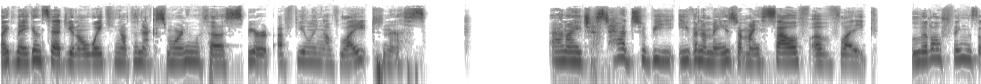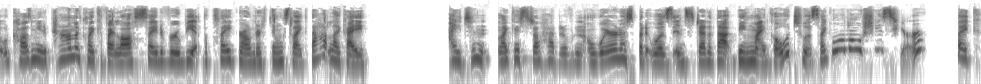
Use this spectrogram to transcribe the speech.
like megan said you know waking up the next morning with a spirit a feeling of lightness. And i just had to be even amazed at myself of like little things that would cause me to panic. Like if i lost sight of ruby at the playground or things like that like i I didn't like I still had an awareness, but it was instead of that being my go-to, it's like, well, no, she's here. Like,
